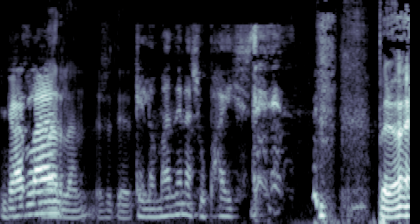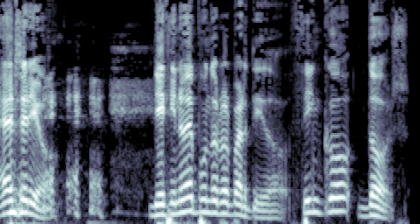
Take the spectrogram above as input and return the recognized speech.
Garland, Garland, eso te- que lo manden a su país. Pero, en serio. 19 puntos por partido. 5-2.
